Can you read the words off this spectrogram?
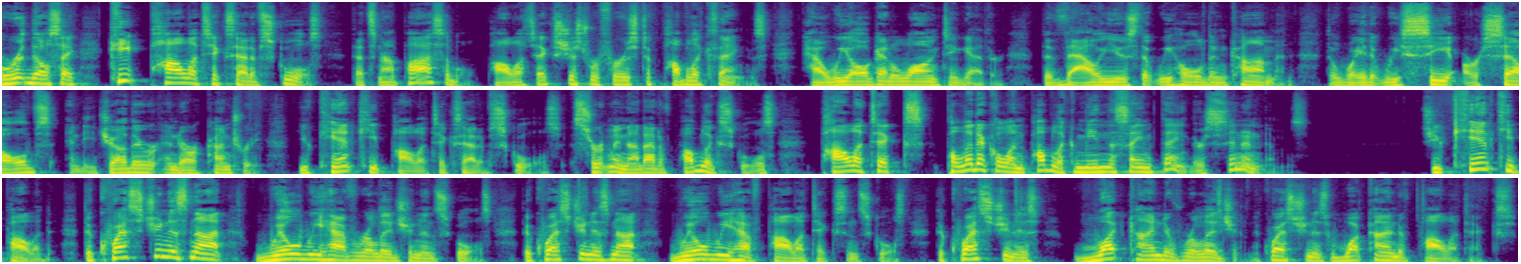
or they'll say, keep politics out of schools. That's not possible. Politics just refers to public things, how we all get along together, the values that we hold in common, the way that we see ourselves and each other and our country. You can't keep politics out of schools, certainly not out of public schools. Politics, political and public mean the same thing. They're synonyms. So you can't keep politics. The question is not, will we have religion in schools? The question is not, will we have politics in schools? The question is, what kind of religion? The question is, what kind of politics?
